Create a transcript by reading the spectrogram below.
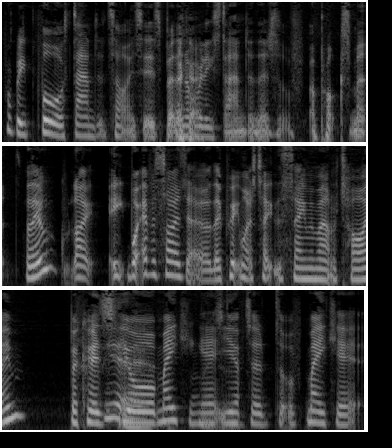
probably four standard sizes, but they're not really standard. They're sort of approximate. But they all like eat- whatever size they are. They pretty much take the same amount of time because Yeah. you're making it. You have to sort of make it.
